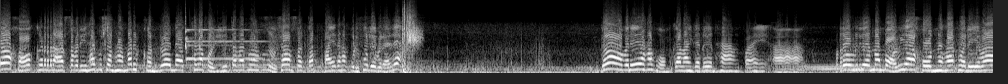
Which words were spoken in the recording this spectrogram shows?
ก็ขอกราบสวัสดีท่านผู้ชมทางบ้านทุกคนด้วยนะครับผมยินดีต้อนรับเข้าสู่ช่องสกัดไบค์นะครับคุณพูดเลยไปไหนเนี่ย ก็วันนี้นะครับผมกำลังจะเดินทางไปอ่าโรงเรียนบางบ่อวิทยาคมนะครับ พอดีว่า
